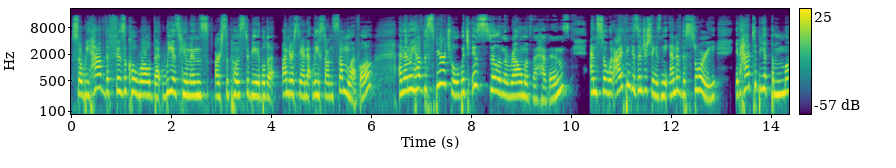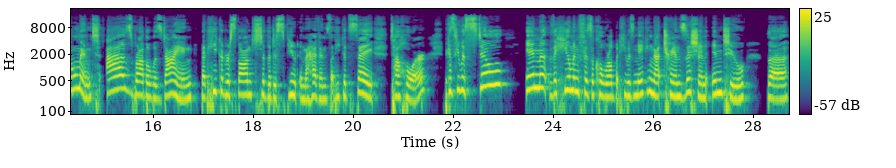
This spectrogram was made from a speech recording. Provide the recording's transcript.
So we have the physical world that we as humans are supposed to be able to understand at least on some level. And then we have the spiritual, which is still in the realm of the heavens. And so what I think is interesting is in the end of the story, it had to be at the moment as Rabbah was dying that he could respond to the dispute in the heavens, that he could say Tahor, because he was still in the human physical world, but he was making that transition into the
